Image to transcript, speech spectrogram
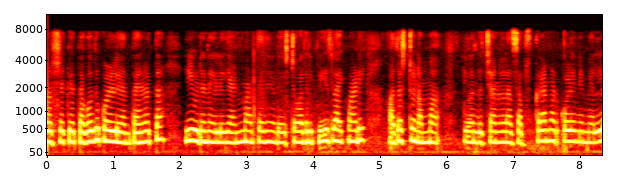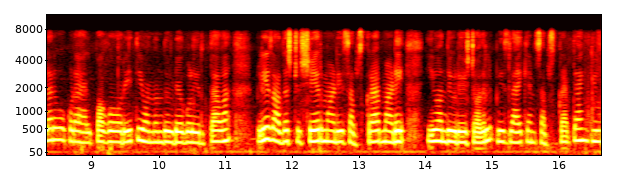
ವರ್ಷಕ್ಕೆ ತೆಗೆದುಕೊಳ್ಳಿ ಅಂತ ಹೇಳ್ತಾ ಈ ವಿಡಿಯೋನ ಇಲ್ಲಿಗೆ ಎಂಡ್ ಮಾಡ್ತಾ ಇದ್ದೀನಿ. ವಿಡಿಯೋ ಇಷ್ಟವಾದಲ್ಲಿ ಪ್ಲೀಸ್ ಲೈಕ್ ಮಾಡಿ. ಆದಷ್ಟು ನಮ್ಮ ಈ ಒಂದು ಚಾನಲ್ನ ಸಬ್ಸ್ಕ್ರೈಬ್ ಮಾಡ್ಕೊಳ್ಳಿ. ನಿಮ್ಮೆಲ್ಲರಿಗೂ ಕೂಡ ಹೆಲ್ಪ್ ಆಗೋ ರೀತಿ ಒಂದೊಂದು ವಿಡಿಯೋಗಳು ಇರ್ತಾವೆ. ಪ್ಲೀಸ್ ಆದಷ್ಟು ಶೇರ್ ಮಾಡಿ ಸಬ್ಸ್ಕ್ರೈಬ್ ಮಾಡಿ. ಈ ಒಂದು ವಿಡಿಯೋ ಇಷ್ಟವಾದಲ್ಲಿ please like and subscribe thank you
